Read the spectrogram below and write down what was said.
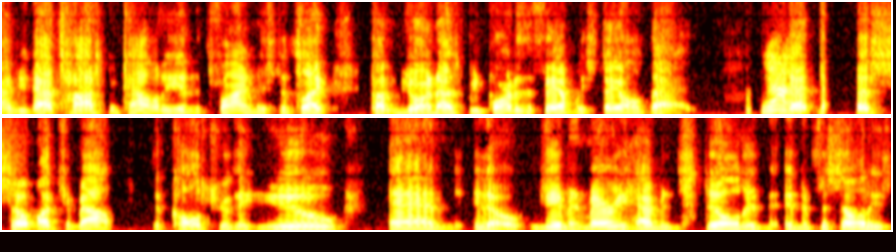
I mean, that's hospitality at its finest. It's like, come join us, be part of the family, stay all day. Yeah that, that says so much about the culture that you and you know Jim and Mary have instilled in, in the facilities.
